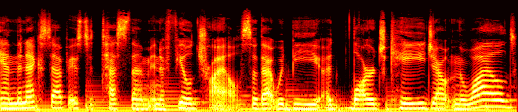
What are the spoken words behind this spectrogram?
And the next step is to test them in a field trial. So that would be a large cage out in the wild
